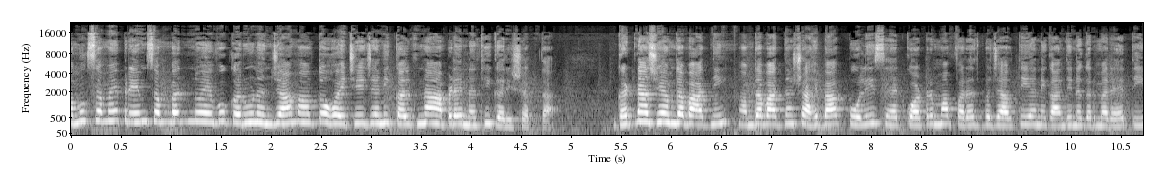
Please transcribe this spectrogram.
અમુક સમય પ્રેમ સંબંધનો એવો કરુણ અંજામ આવતો હોય છે જેની કલ્પના આપણે નથી કરી શકતા. ઘટના છે અમદાવાદની. અમદાવાદના શાહીબાગ પોલીસ હેડક્વાર્ટરમાં ફરજ બજાવતી અને ગાંધીનગરમાં રહેતી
